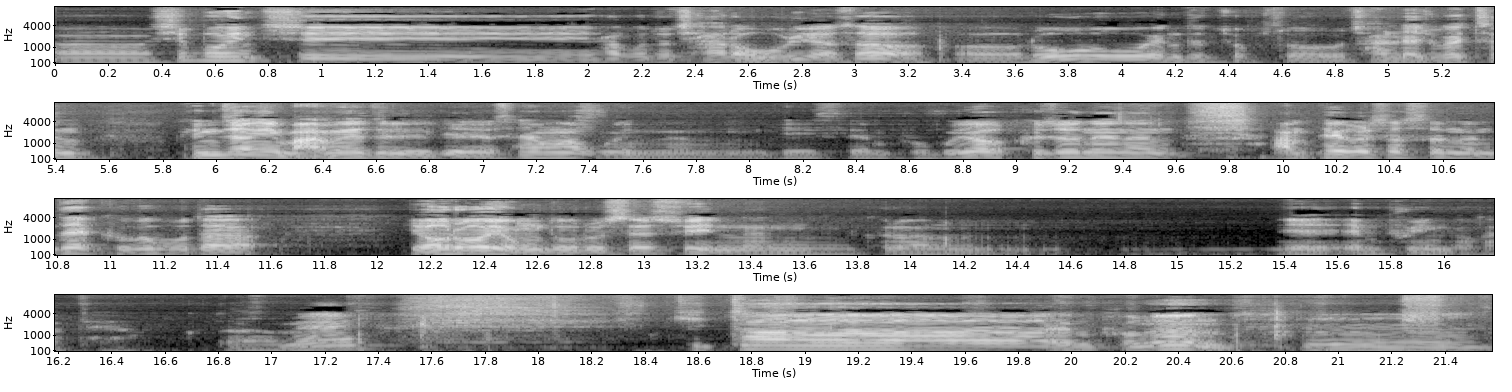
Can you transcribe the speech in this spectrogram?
어, 15인치 하고도 잘 어울려서 어, low-end 쪽도 잘 내주고 하여튼 굉장히 마음에 들게 사용하고 있는 베이스 앰프고요. 그 전에는 암팩을 썼었는데 그거보다 여러 용도로 쓸 수 있는 그런 예, 앰프인 것 같아요. 그 다음에 기타 앰프는 음,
